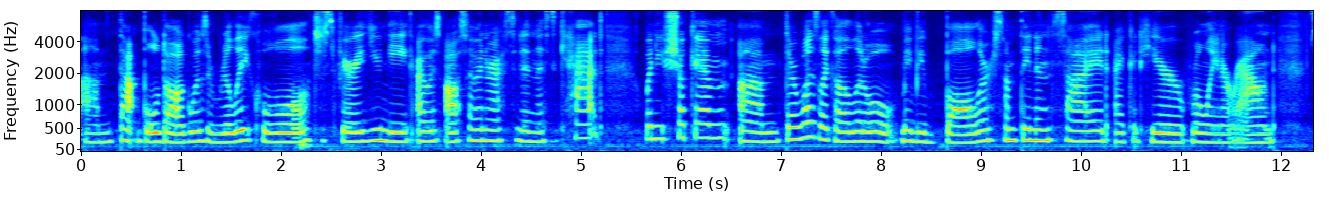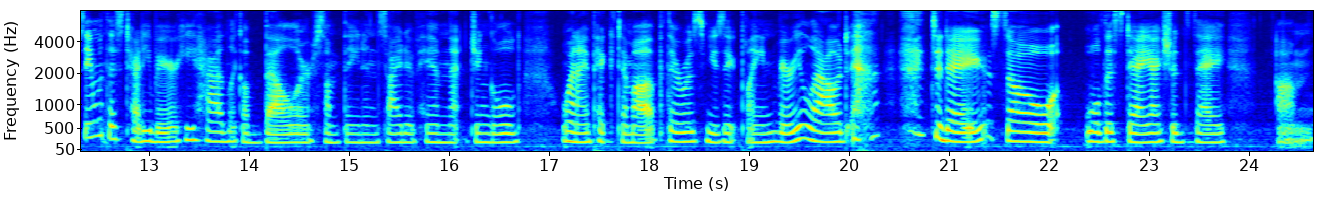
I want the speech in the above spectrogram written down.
Um, that bulldog was really cool, just very unique. I was also interested in this cat. When you shook him, um, there was like a little maybe ball or something inside I could hear rolling around. Same with this teddy bear. He had like a bell or something inside of him that jingled when I picked him up. There was music playing very loud today. So, well, this day, I should say. Um,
